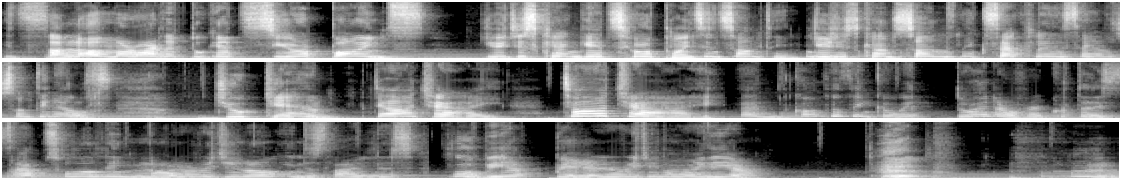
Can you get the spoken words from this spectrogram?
it's a lot more harder to get zero points. You just can't get zero points in something. You just can't sound exactly the same as something else. You can't. Don't try. Try. And come to think of it, doing a record that is absolutely non-original in the slightest will be a very original idea. Hmm.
